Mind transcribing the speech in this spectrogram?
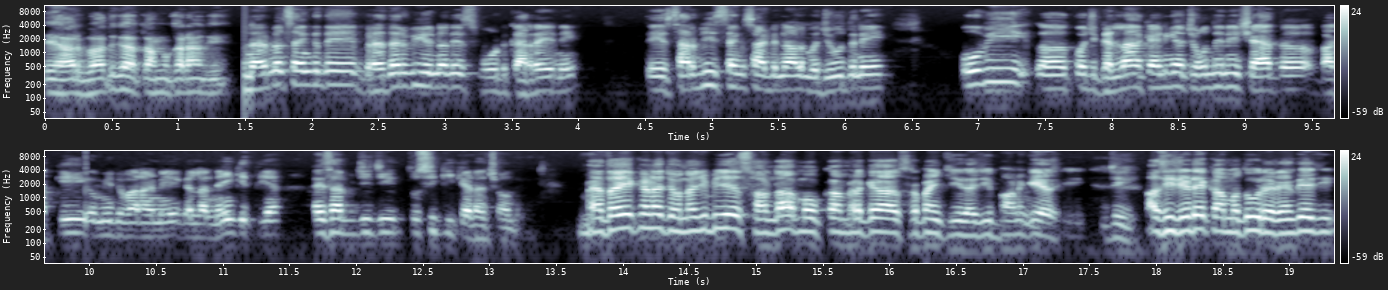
ਤੇ ਹਰ ਵਧਗਾ ਕੰਮ ਕਰਾਂਗੇ। ਨਰਮਲ ਸਿੰਘ ਦੇ ਬ੍ਰਦਰ ਵੀ ਉਹਨਾਂ ਦੇ ਸਪੋਰਟ ਕਰ ਰਹੇ ਨੇ ਤੇ ਸਰਬਜੀਤ ਸਿੰਘ ਸਾਡੇ ਨਾਲ ਮੌਜੂਦ ਨੇ। ਉਹ ਵੀ ਕੁਝ ਗੱਲਾਂ ਕਹਿਣੀਆਂ ਚਾਹੁੰਦੇ ਨੇ ਸ਼ਾਇਦ ਬਾਕੀ ਉਮੀਦਵਾਰਾਂ ਨੇ ਇਹ ਗੱਲਾਂ ਨਹੀਂ ਕੀਤੀਆਂ। ਐ ਸਰਬਜੀਤ ਜੀ ਤੁਸੀਂ ਕੀ ਕਹਿਣਾ ਚਾਹੁੰਦੇ ਮੈਂ ਤਾਂ ਇਹ ਕਹਿਣਾ ਚਾਹੁੰਦਾ ਜੀ ਵੀ ਜੇ ਸਾਡਾ ਮੌਕਾ ਮਿਲ ਗਿਆ ਸਰਪੰਚੀ ਦਾ ਜੀ ਬਣ ਗਏ ਅਸੀਂ। ਜੀ। ਅਸੀਂ ਜਿਹੜੇ ਕੰਮ ਅਧੂਰੇ ਰਹਿੰਦੇ ਆ ਜੀ।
